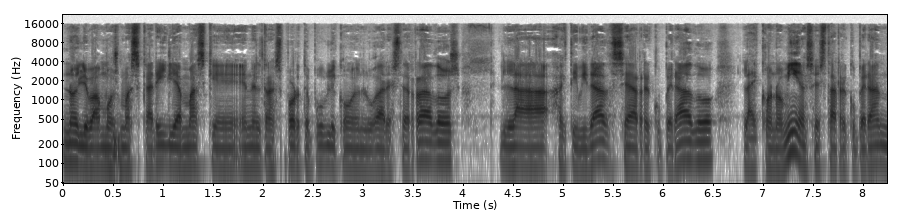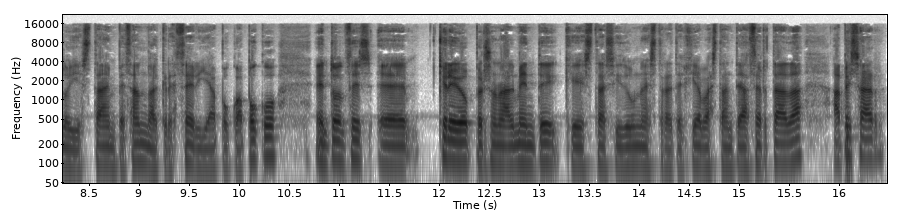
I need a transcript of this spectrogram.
no llevamos mascarilla más que en el transporte público en lugares cerrados, la actividad se ha recuperado, la economía se está recuperando y está empezando a crecer ya poco a poco. Entonces, eh, creo personalmente que esta ha sido una estrategia bastante acertada, a pesar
